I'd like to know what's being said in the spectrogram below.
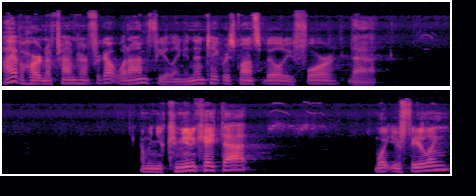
I have a hard enough time trying to figure out what I'm feeling and then take responsibility for that. And when you communicate that, what you're feeling,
